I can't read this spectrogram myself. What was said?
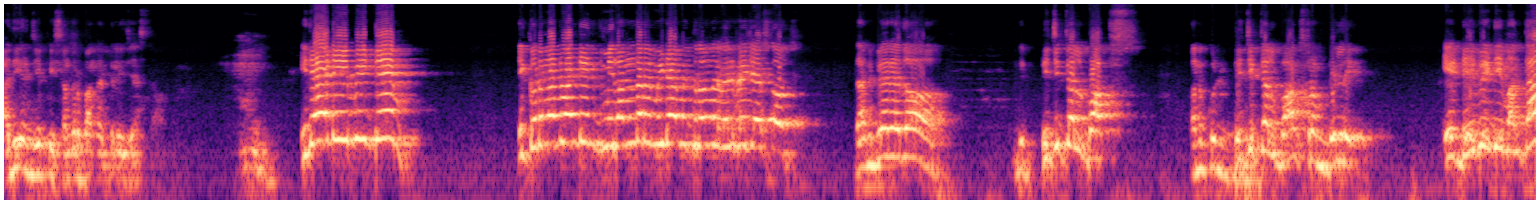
అది అని చెప్పి సందర్భంగా తెలియజేస్తాం ఇదే డిబి టీం ఇక్కడ ఉన్నటువంటి మీరందరూ మీడియా మిత్రులందరూ వెరిఫై చేసుకోవచ్చు. దాని పేరేదో డిజిటల్ బాక్స్. అనుకుంటే డిజిటల్ బాక్స్ ఫ్రమ్ ఢిల్లీ. ఈ డీబీ టీం అంతా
